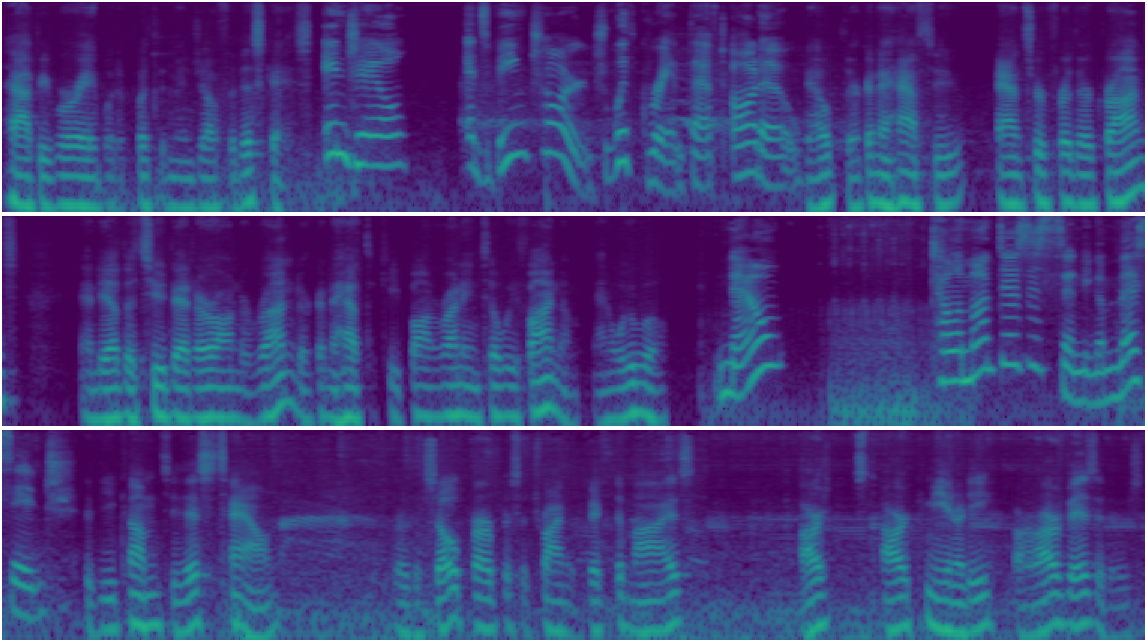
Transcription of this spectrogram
happy we're able to put them in jail for this case. In jail and being charged with grand theft auto. You know, they're going to have to answer for their crimes. And the other two that are on the run, they're going to have to keep on running until we find them, and we will. Now, Talamantez is sending a message. If you come to this town for the sole purpose of trying to victimize our, our community or our visitors,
